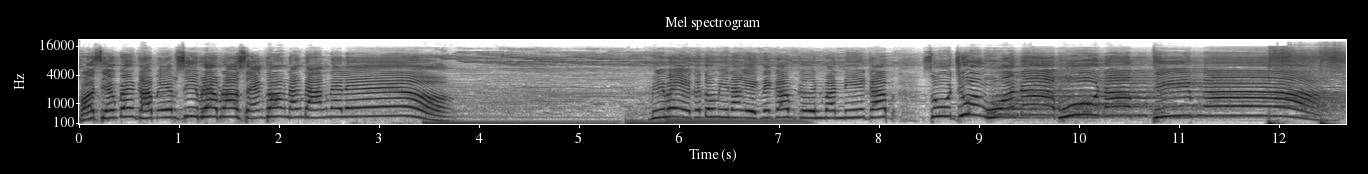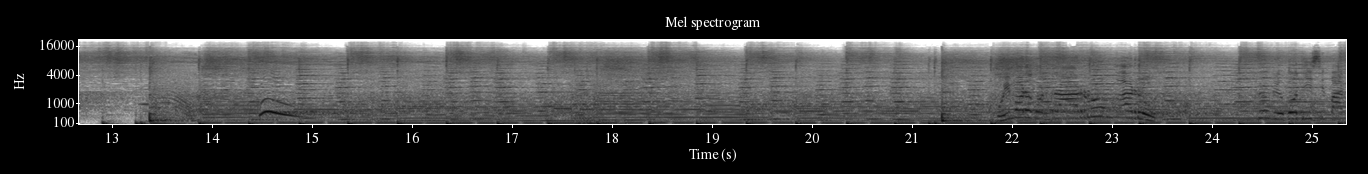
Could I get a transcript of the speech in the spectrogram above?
ขอเสียงแฟนคลับเอฟซีแพร่พราวแสงทองดังๆได้แล้ว มีพระเอกก็ต้องมีนางเอกในค่ำคืนวันนี้ครับ สู่ช่วงหัวหน้าผู้นำทีมงานปุ๋ยมรกตรารุ่งอรุณเครื่องดื่มโบทีสิบบาท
